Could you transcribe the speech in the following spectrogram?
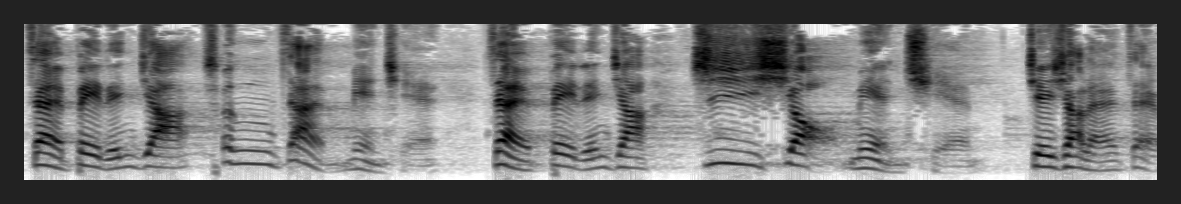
在被人家称赞面前，在被人家讥笑面前，接下来在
